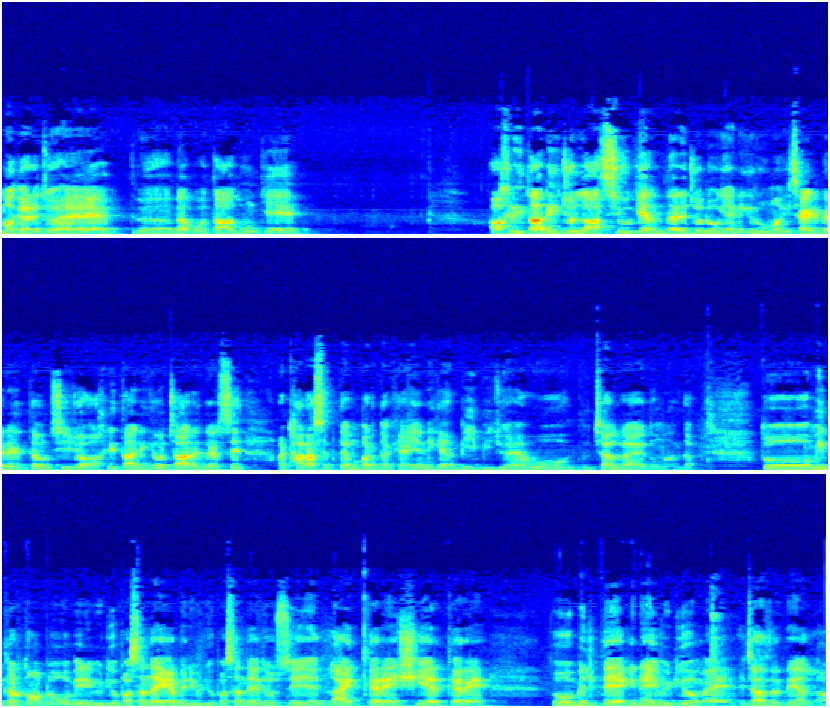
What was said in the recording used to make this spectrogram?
मगर जो है मैं आपको बता दूँ कि आखिरी तारीख जो लासियो के अंदर है, जो लोग यानी कि रोमा की साइड पे रहते हैं, उनकी जो आखिरी तारीख है वो चार अगस्त से अठारह सितंबर तक है। यानी कि अभी भी जो है वो चल रहा है धुमांदा तो उम्मीद करता हूँ आप लोगों को मेरी वीडियो पसंद आएगा मेरी वीडियो पसंद आई तो उससे लाइक करें शेयर करें। तो मिलते हैं कि नई वीडियो में। इजाज़त दें अल्लाह।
